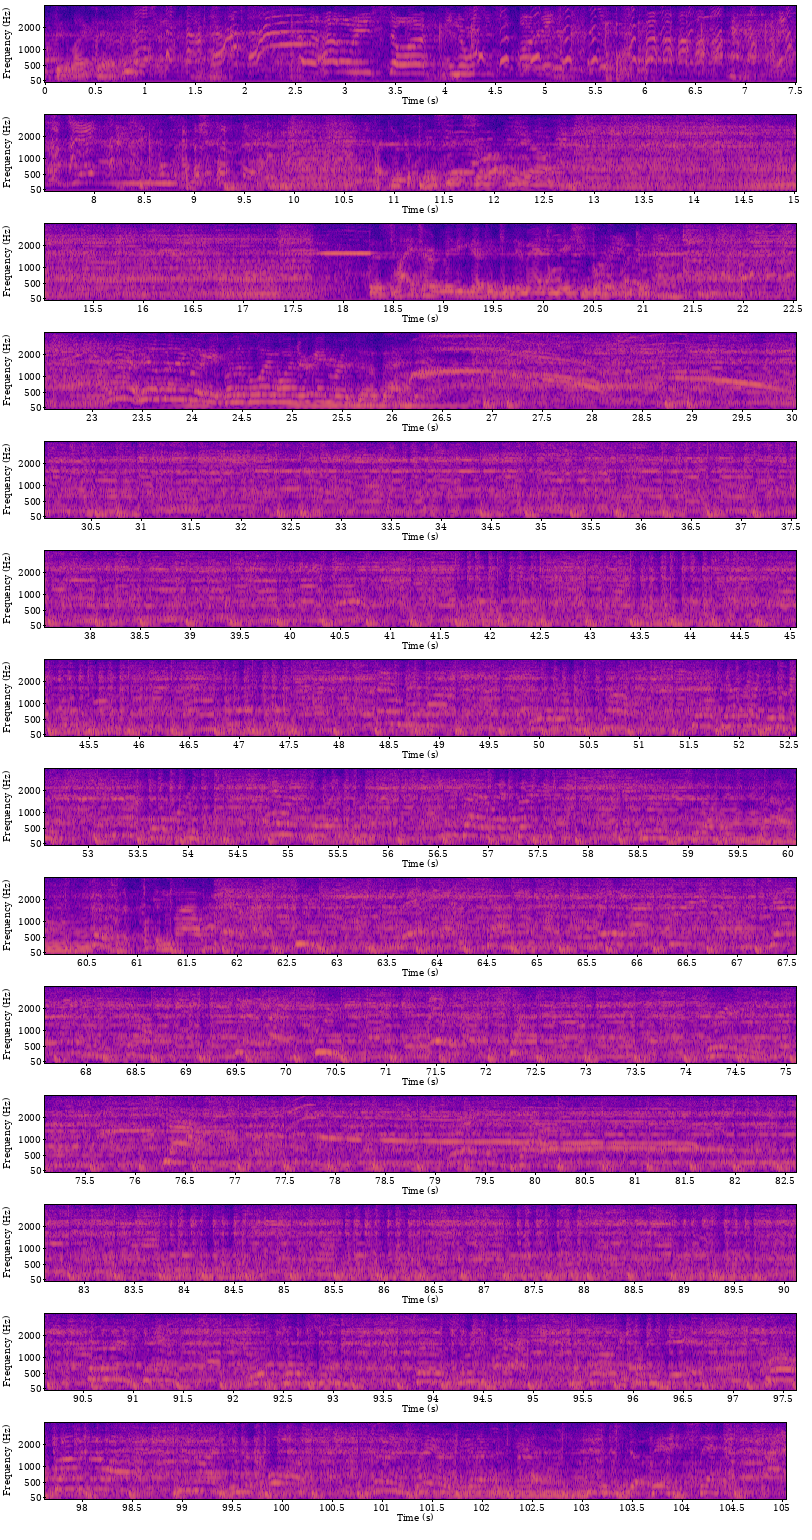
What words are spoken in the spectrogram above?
outfit like that? the Halloween store in the women's department. it's legit. I took a piss next to Rodney. Uh, Those tights aren't leaving nothing to the imagination for everybody. Hillbilly Boogie for the Boy Wonder and Rizzo back there. Set.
